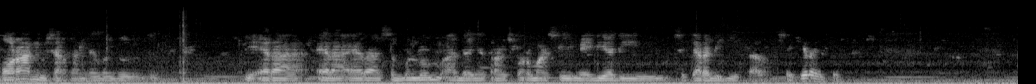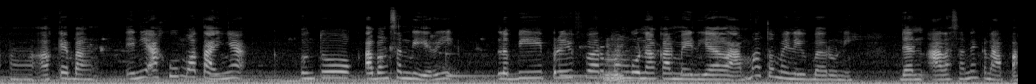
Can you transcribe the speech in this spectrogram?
koran misalkan zaman dulu. tuh di era era era sebelum adanya transformasi media di secara digital saya kira itu Eh, Oke bang, ini aku mau tanya untuk abang sendiri lebih prefer Hmm. menggunakan media lama atau media baru nih? Dan alasannya kenapa?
